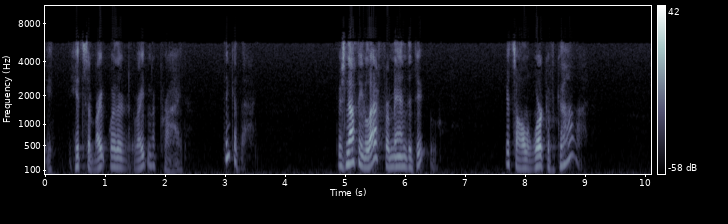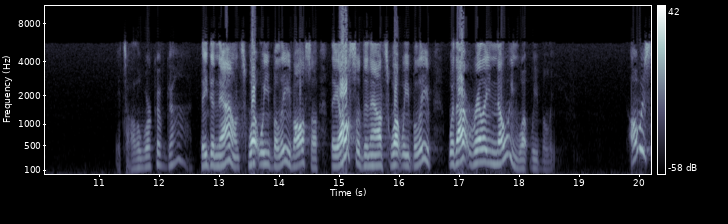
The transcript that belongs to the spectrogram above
it hits them right, where they're, right in their pride. Think of that. There's nothing left for man to do. It's all the work of God. It's all the work of God. They denounce what we believe also. They also denounce what we believe without really knowing what we believe. Always,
